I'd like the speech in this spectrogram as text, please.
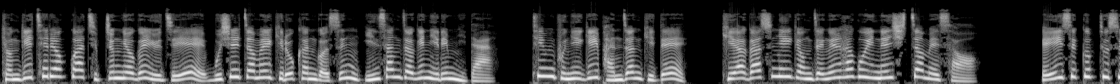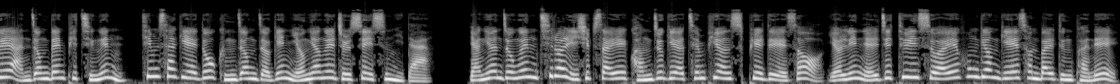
경기 체력과 집중력을 유지해 무실점을 기록한 것은 인상적인 일입니다. 팀 분위기 반전 기대, 기아가 순위 경쟁을 하고 있는 시점에서 에이스급 투수의 안정된 피칭은 팀 사기에도 긍정적인 영향을 줄 수 있습니다. 양현종은 7월 24일 광주 기아 챔피언스 필드에서 열린 LG 트윈스와의 홈경기에 선발 등판해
